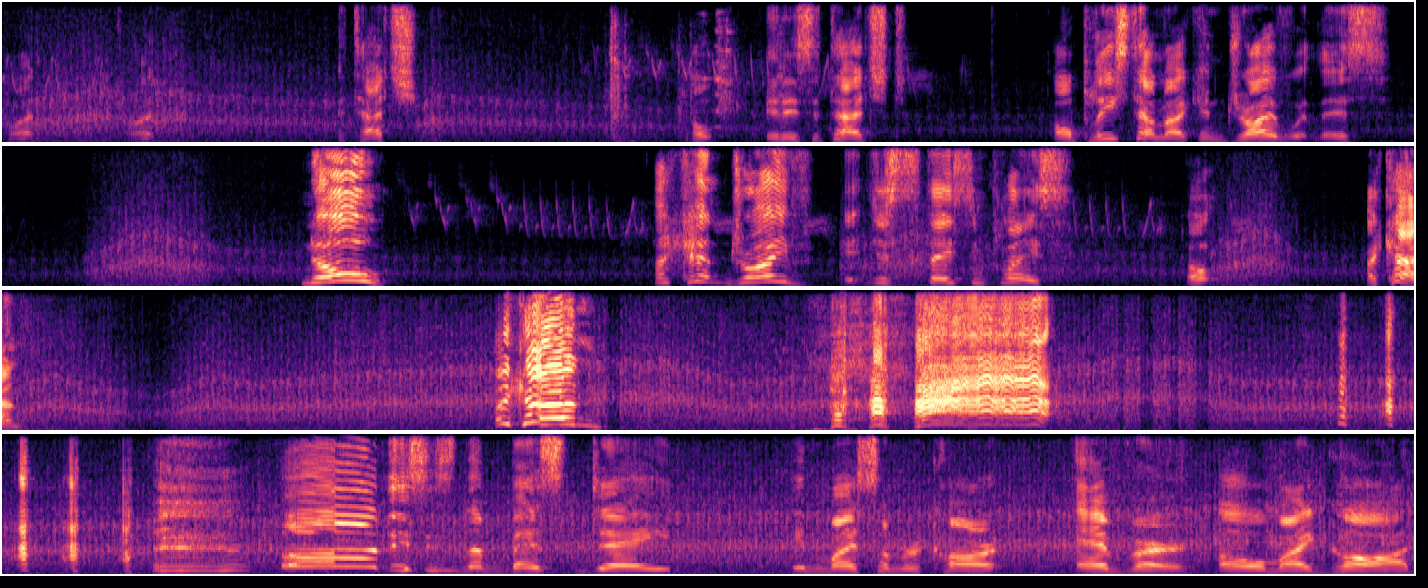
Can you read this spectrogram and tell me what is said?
What? What? Attach. Oh, it is attached. Oh, please tell me I can drive with this. No! I can't drive! It just stays in place. Oh, I can. I can! oh, this is the best day in my summer car ever. Oh my god.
